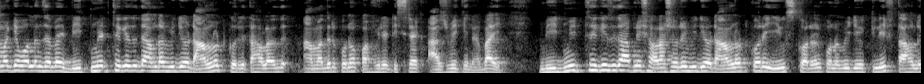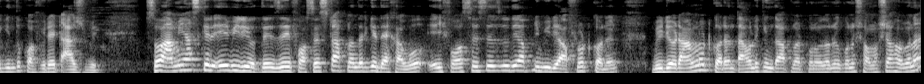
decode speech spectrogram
আমাকে বলেন যে, ভাই বিটমিট থেকে যদি আমরা ভিডিও ডাউনলোড করি, তাহলে আমাদের কোনো কপিরাইট স্ট্রাইক আসবে কি না ভাই বিটমিট থেকে যদি আপনি সরাসরি ভিডিও ডাউনলোড করে ইউজ করেন কোনো ভিডিও ক্লিপ তাহলে কিন্তু কপিরাইট আসবে। সো আমি আজকের এই ভিডিওতে যে প্রসেসটা আপনাদেরকে দেখাবো, এই প্রসেসে যদি আপনি ভিডিও আপলোড করেন ভিডিও ডাউনলোড করেন, তাহলে কিন্তু আপনার কোনো ধরনের কোনো সমস্যা হবে না।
